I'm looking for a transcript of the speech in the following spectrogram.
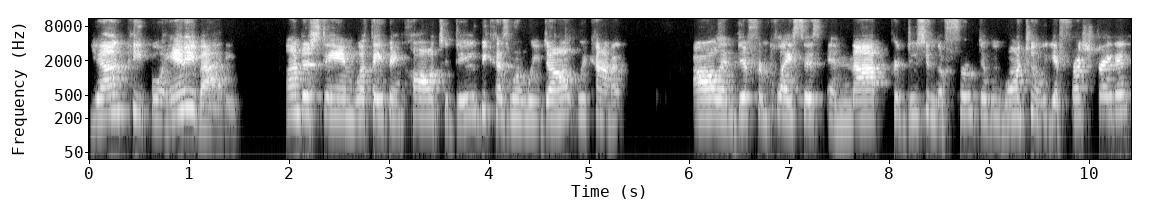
young people, anybody, understand what they've been called to do because when we don't, we kind of all in different places and not producing the fruit that we want to and we get frustrated.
